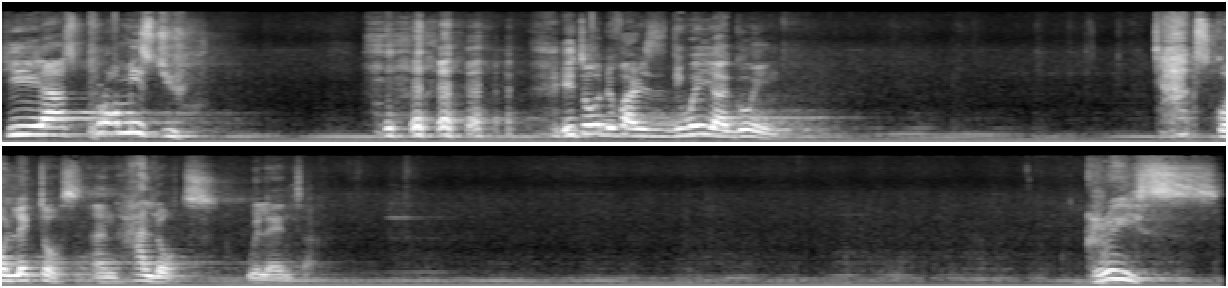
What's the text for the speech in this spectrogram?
He has promised you. he told the Pharisees, the way you are going, tax collectors and harlots will enter. Grace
